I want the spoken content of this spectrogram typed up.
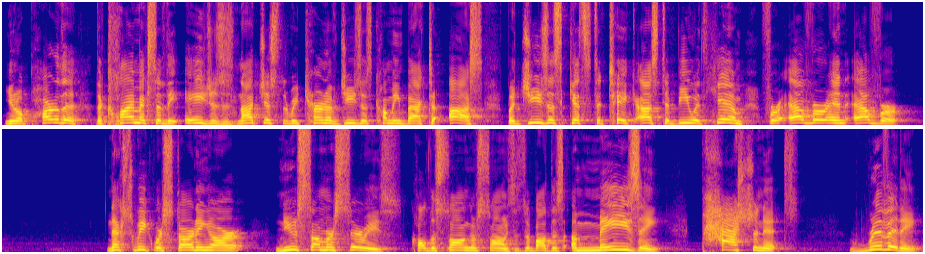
You know, part of the, the climax of the ages is not just the return of Jesus coming back to us, but Jesus gets to take us to be with him forever and ever. Next week, we're starting our new summer series called The Song of Songs. It's about this amazing, passionate, riveting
